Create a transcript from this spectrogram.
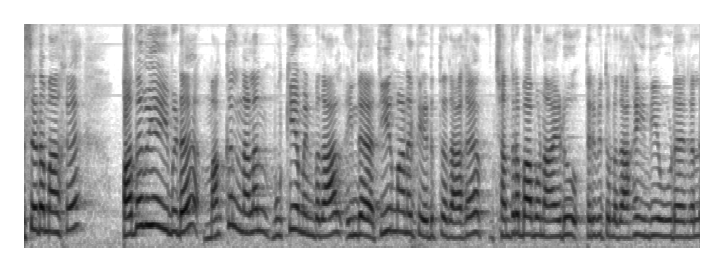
விசேடமாக பதவியை விட மக்கள் நலன் முக்கியம் என்பதால் இந்த தீர்மானத்தை எடுத்ததாக சந்திரபாபு நாயுடு தெரிவித்துள்ளதாக இந்திய ஊடகங்கள்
